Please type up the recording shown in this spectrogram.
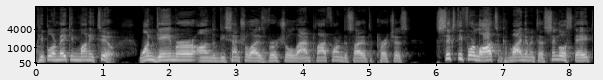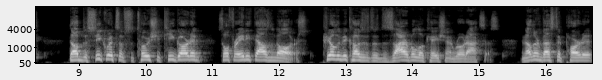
people are making money too. One gamer on the decentralized virtual land platform decided to purchase 64 lots and combine them into a single estate, dubbed the Secrets of Satoshi Tea Garden, sold for $80,000 purely because it's a desirable location and road access. Another invested party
